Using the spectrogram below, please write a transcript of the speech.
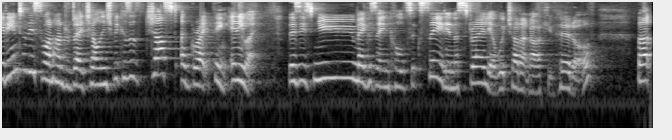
get into this 100 day challenge because it's just a great thing. Anyway, there's this new magazine called Succeed in Australia, which I don't know if you've heard of, but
